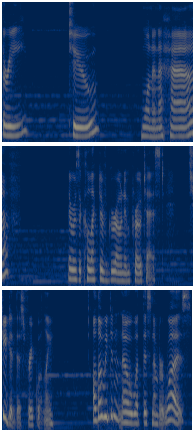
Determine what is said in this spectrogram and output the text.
three, two, one and a half. There was a collective groan in protest. She did this frequently. Although we didn't know what this number was,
